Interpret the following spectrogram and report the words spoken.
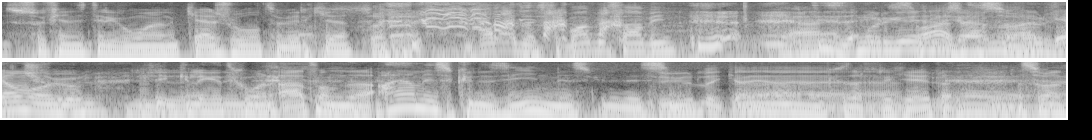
Sofian zit hier gewoon casual te werken. Sorry. Voilà, dat is wabi sabi. Ja, Het is morgen echt zwaar, Helemaal goed. Ik eh, leg het gewoon uit. Van, ah ja, mensen kunnen zien. Mensen kunnen dit zien. Tuurlijk, ja, ja, ja, Ah, Ik was dat ja, vergeten. ja, ja, ja. Dat is van,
